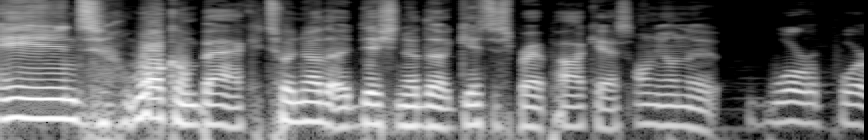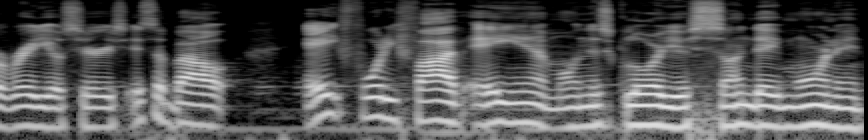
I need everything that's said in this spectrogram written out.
And welcome back to another edition of the Against the Spread podcast, only on the War Report radio series. It's about 8:45 a.m. on this glorious Sunday morning.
